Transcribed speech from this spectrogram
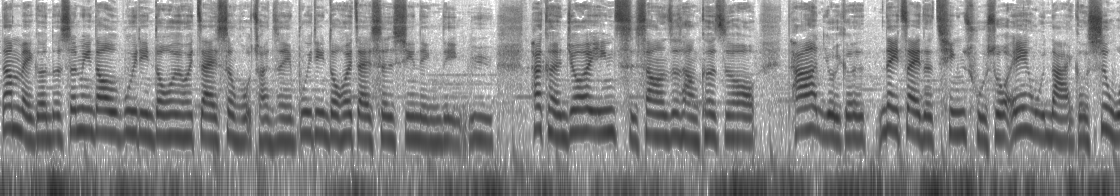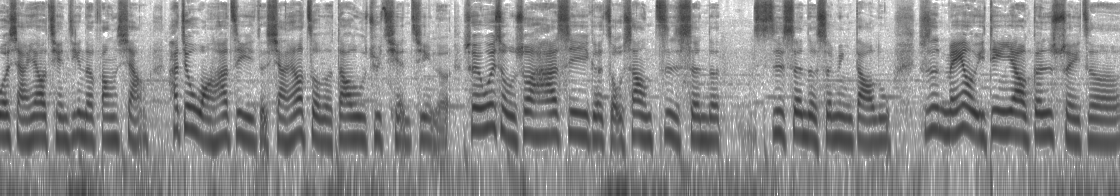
那每个人的生命道路不一定都会会在圣火传承，也不一定都会在身心灵领域，他。可可能就会因此上了这堂课之后，他有一个内在的清楚，说：“哎，哪个是我想要前进的方向？”他就往他自己的想要走的道路去前进了。所以，为什么说他是一个走上自身的自身的生命道路？就是没有一定要跟随着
